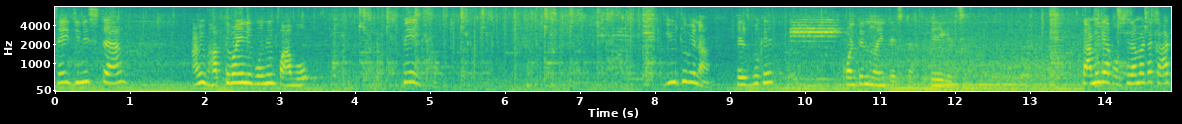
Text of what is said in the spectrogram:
সেই জিনিসটা আমি ভাবতে পারিনি কোনোদিন পাবো। পেয়েছি। ইউটিউবে না, ফেসবুকে কন্টেন্ট মনিটাইজটা পেয়ে গেছি। তা আমি দেখো, সেরকম একটা কাজ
